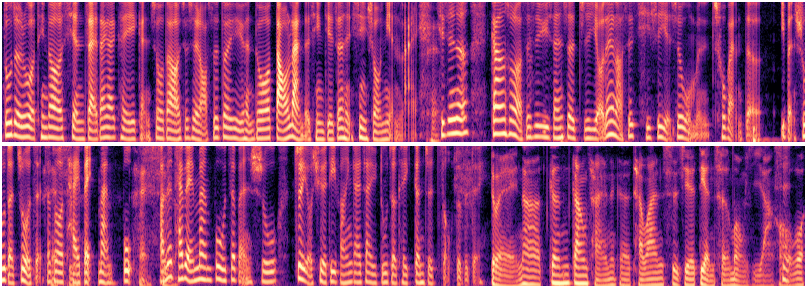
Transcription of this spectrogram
读者如果听到现在，大概可以感受到，就是老师对于很多导览的情节真的很信手拈来。其实呢，刚刚说老师是玉山社之友，但是老师其实也是我们出版的。一本书的作者叫做《台北漫步》，哎老师，《是台北漫步》这本书最有趣的地方，应该在于读者可以跟着走，对不对？对，那跟刚才那个台湾世界电车梦一样，我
